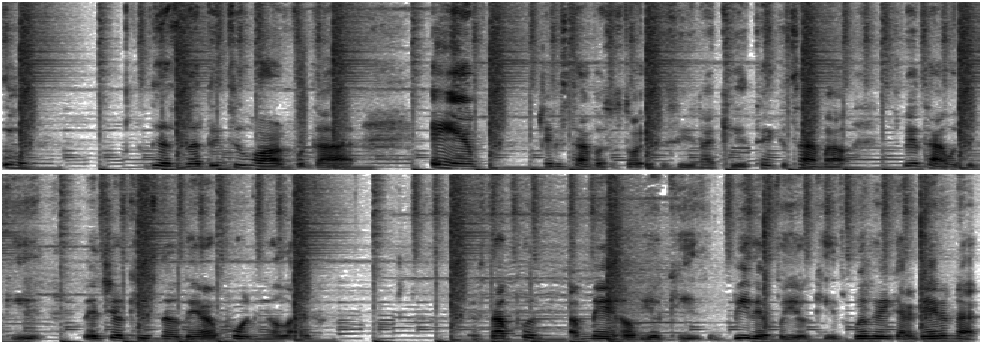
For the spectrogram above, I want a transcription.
there's nothing too hard for God. And And it's time for us to start interceding our kids. Take the time out, spend time with your kids. Let your kids know they are important in your life. And stop putting a man over your kids. Be there for your kids, whether they got a dad or not.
